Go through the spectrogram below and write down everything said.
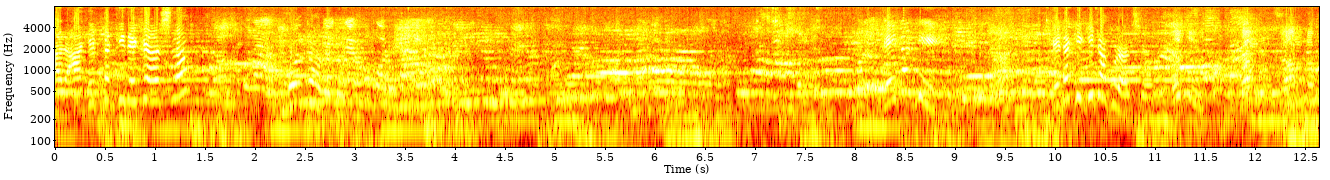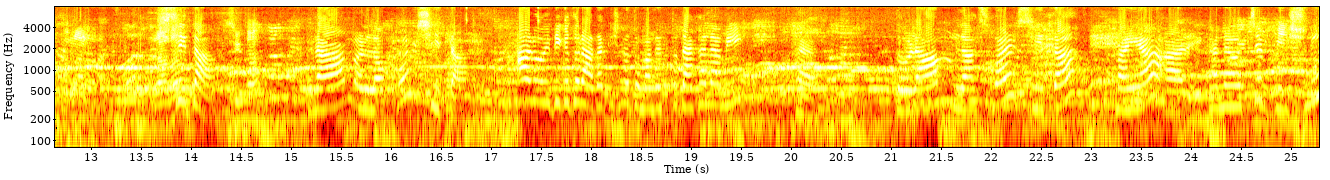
আর আগেরটা কি দেখে আসলাম? বলতে হবে তো এটা কি? এটা কি কি ঠাকুর আছে। সীতা। রাম, লক্ষ্মণ, সীতা। আর ওইদিকে তো রাধাকৃষ্ণ, তোমাদের তো দেখালে আমি হ্যাঁ। তো রাম লক্ষ্মণ সীতা মাইয়া আর এখানে হচ্ছে বিষ্ণু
